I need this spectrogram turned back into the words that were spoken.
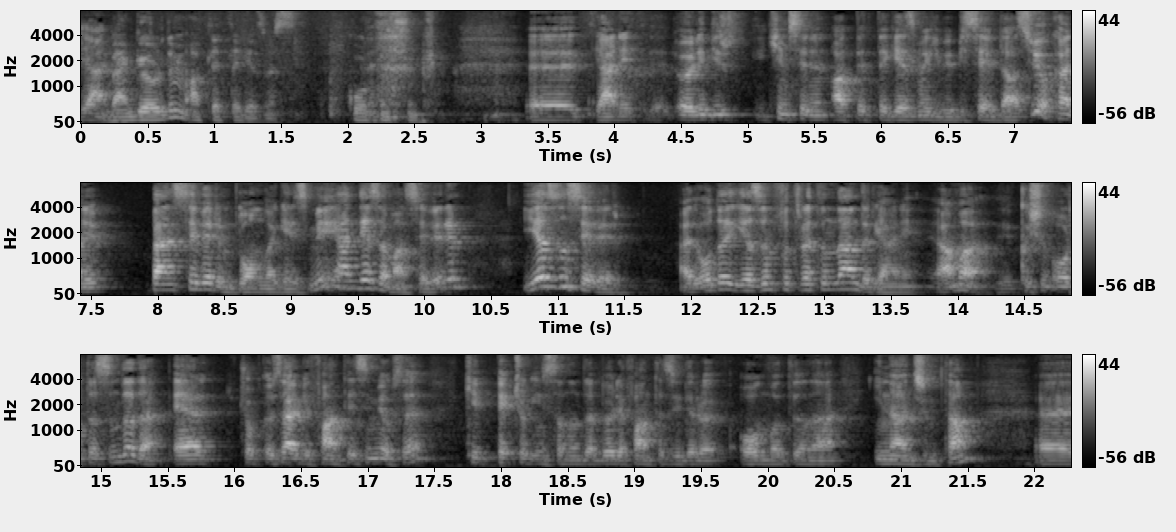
Yani. Ben gördüm atletle gezmesin. Korkunç çünkü. Ee, yani öyle bir kimsenin atletle gezme gibi bir sevdası yok. Hani ben severim donla gezmeyi. Yani ne zaman severim? Yazın severim. Hadi o da yazın fıtratındandır yani. Ama kışın ortasında da eğer çok özel bir fantezim yoksa ki pek çok insanın da böyle fantezileri olmadığına inancım tam. Ee,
